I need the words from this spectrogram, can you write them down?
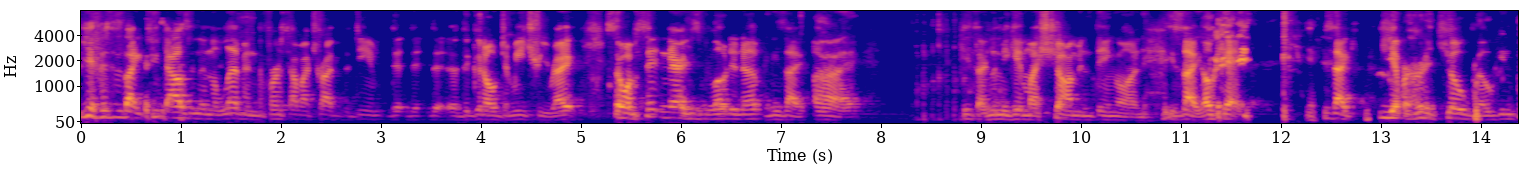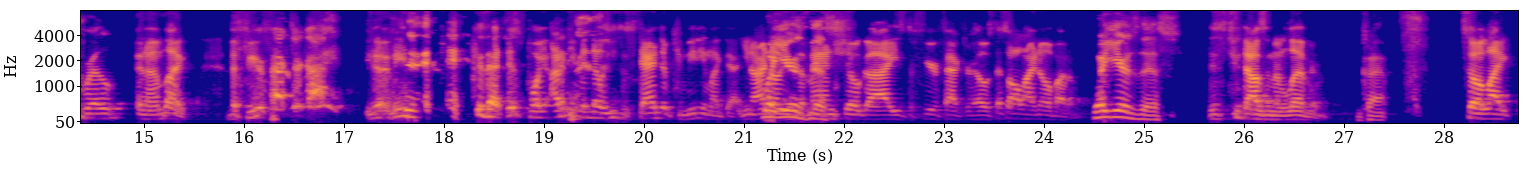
Yeah, this is like 2011, the first time I tried the DM, the, the, the, uh, the good old Dimitri, right? So I'm sitting there, he's loading up, and he's like, "All right." He's like, "Let me get my shaman thing on." He's like, "Okay." He's like, "You ever heard of Joe Rogan, bro?" And I'm like, "The Fear Factor guy." You know what I mean? Because at this point, I didn't even know he's a stand-up comedian like that. You know, I What know he's the Man this? Show guy. He's the Fear Factor host. That's all I know about him. What year is this? This is 2011. Okay. So like,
